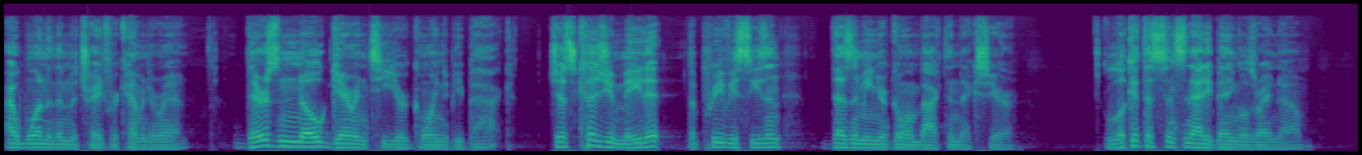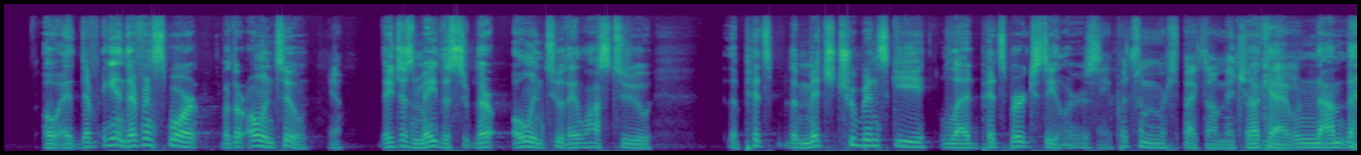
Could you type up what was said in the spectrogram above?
I wanted them to trade for Kevin Durant, there's no guarantee you're going to be back. Just because you made it the previous season doesn't mean you're going back the next year. Look at the Cincinnati Bengals right now. Oh, again, different sport, but they're 0 2. Yeah. They just made the They're 0 2. They lost to the Pitts, the Mitch Trubisky led Pittsburgh Steelers. Hey, put some respect on Mitch. Okay, and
